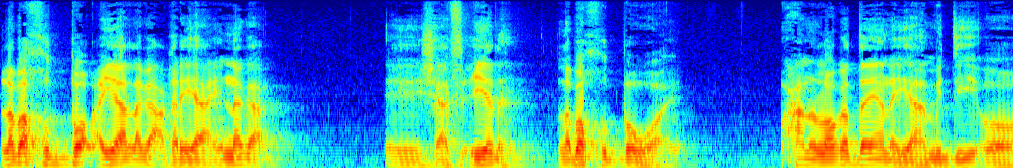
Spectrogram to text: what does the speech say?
laba khudbo ayaa laga aqriyaa innaga shaaficiyada laba khudbo waayo waxaana looga dayanayaa midii oo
